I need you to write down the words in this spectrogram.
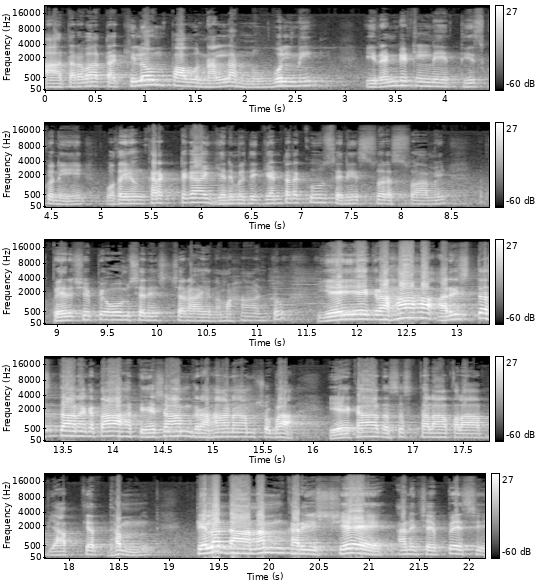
ఆ తర్వాత కిలోంపావు నల్ల నువ్వుల్ని ఈ రెండిటిని తీసుకొని ఉదయం కరెక్ట్గా ఎనిమిది గంటలకు శనీశ్వర స్వామి పేరు చెప్పి ఓం శనిశ్చరాయ నమ అంటూ ఏ ఏ గ్రహా అరిష్టస్థానగతా తేషాం గ్రహాణం శుభ ఏకాదశ స్థలాఫలా వ్యాప్త్యర్థం తిలదానం కరిష్యే అని చెప్పేసి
